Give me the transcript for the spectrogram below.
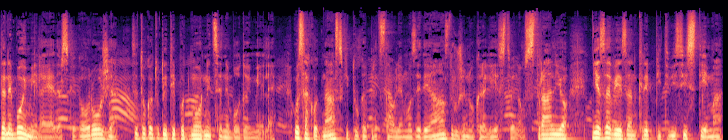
da ne bo imela jedrskega orožja, zato ga tudi te podmornice ne bodo imele. Vsak od nas, ki tukaj predstavljamo ZDA, Združeno kraljestvo in Avstralijo, je zavezan krepitvi sistema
